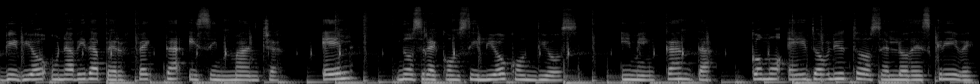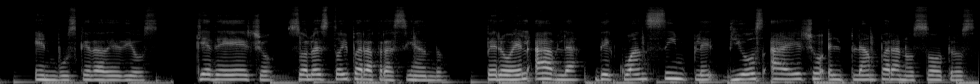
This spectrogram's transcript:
vivió una vida perfecta y sin mancha. Él nos reconcilió con Dios, y me encanta cómo A.W. Tozer lo describe en búsqueda de Dios, que de hecho solo estoy parafraseando, pero él habla de cuán simple Dios ha hecho el plan para nosotros,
